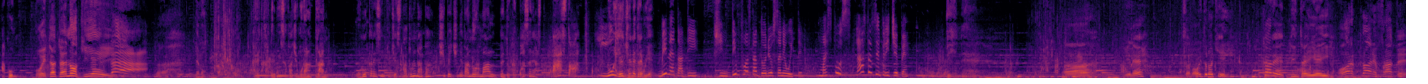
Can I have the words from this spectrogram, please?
Acum, uită-te în ochii ei! Da! Ah, Nemo, cred că ar trebui să facem un alt plan. Unul care să implice statul în apă și pe cineva normal, pentru că pasărea asta, asta nu e ce ne trebuie. Bine, tati. Și în timpul ăsta Dori o să ne uite. Cum ai spus, la asta se pricepe. A, bine, să mă uit în ochii ei. Care dintre ei? Oricare, frate!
